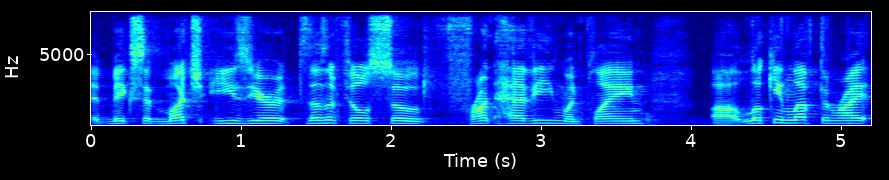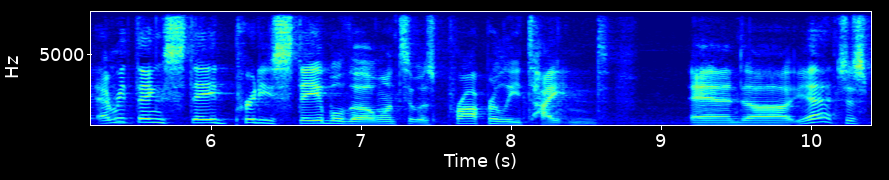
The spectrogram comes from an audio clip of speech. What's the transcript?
It makes it much easier. It doesn't feel so front heavy when playing. Uh, looking left and right, everything stayed pretty stable though once it was properly tightened. And uh, yeah, just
